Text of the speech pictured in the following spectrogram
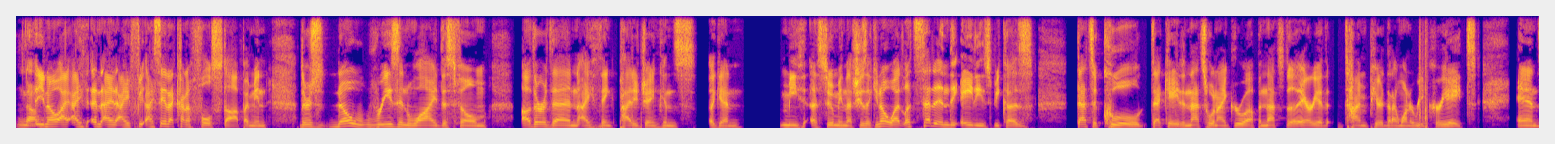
No, you know, I, I and I, I, I say that kind of full stop. I mean, there's no reason why this film, other than I think Patty Jenkins again, me assuming that she's like, you know what, let's set it in the '80s because that's a cool decade, and that's when I grew up, and that's the area time period that I want to recreate. And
